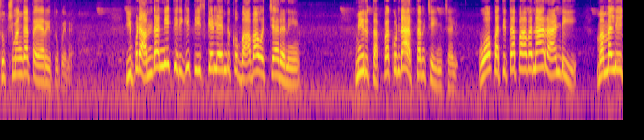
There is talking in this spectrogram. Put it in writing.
సూక్ష్మంగా తయారైపోయినాయి. ఇప్పుడు అందరినీ తిరిగి తీసుకెళ్ళేందుకు బాబా వచ్చారని మీరు తప్పకుండా అర్థం చేయించాలి. ఓ పతిత పావన రాండి. మమ్మల్ని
